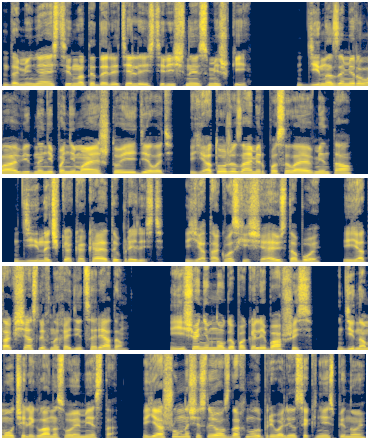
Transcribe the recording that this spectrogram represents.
До меня из темноты долетели истеричные смешки. Дина замерла, видно, не понимая, что ей делать. Я тоже замер, посылая в ментал. «Диночка, какая ты прелесть! Я так восхищаюсь тобой, я так счастлив находиться рядом!» Еще немного поколебавшись, Дина молча легла на свое место. Я шумно счастливо вздохнул и привалился к ней спиной.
